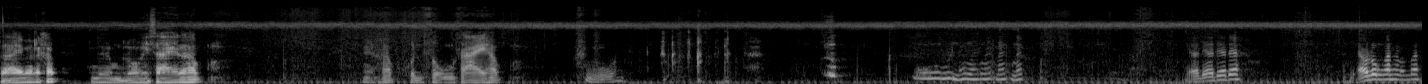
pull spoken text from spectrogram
ทรายมาแล้วครับ เริ่มโรยทรายแล้วครับนี่ครับ คนส่งทรายครับโอ้ยนักนักนักนักเดี๋ยวเดี๋ยวเดี๋ยวเดี๋ยวเอาลงกันลงกัน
